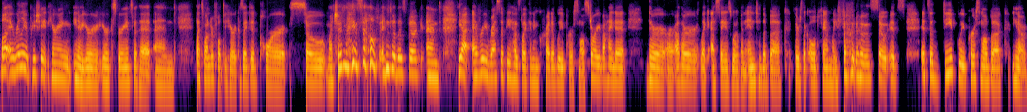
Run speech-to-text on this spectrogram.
Well, I really appreciate hearing, you know, your your experience with it and that's wonderful to hear because I did pour so much of myself into this book and yeah, every recipe has like an incredibly personal story behind it. There are other like essays woven into the book. There's like old family photos. So it's it's a deeply personal book. You know,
